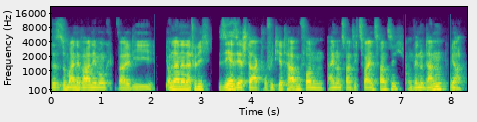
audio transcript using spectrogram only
Das ist so meine Wahrnehmung, weil die, die Onliner natürlich sehr, sehr stark profitiert haben von 21, 22. Und wenn du dann, ja,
